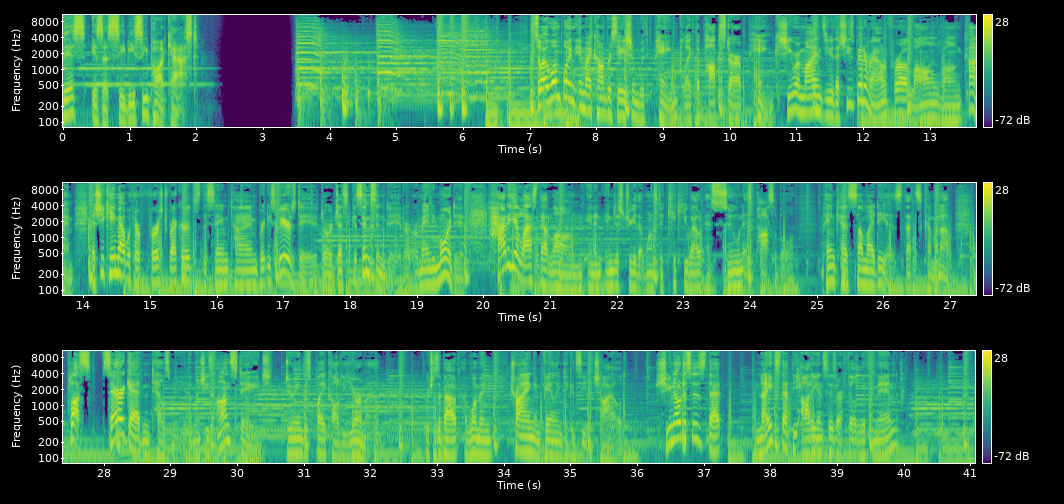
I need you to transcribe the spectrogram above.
This is a CBC podcast. So, at one point in my conversation with Pink, like the pop star Pink, she reminds you that she's been around for a long, long time. That she came out with her first records the same time Britney Spears did, or Jessica Simpson did, or, or Mandy Moore did. How do you last that long in an industry that wants to kick you out as soon as possible? Pink has some ideas. That's coming up. Plus, Sarah Gadon tells me that when she's on stage doing this play called Yerma, which is about a woman trying and failing to conceive a child, she notices that nights that the audiences are filled with men,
